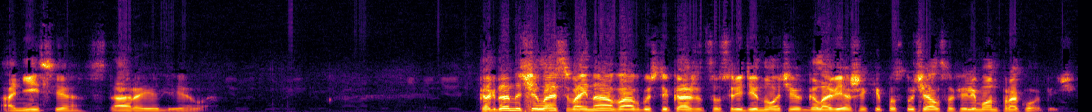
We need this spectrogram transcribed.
Анисия — старое дело. Когда началась война, в августе, кажется, среди ночи, к головешихе постучался Филимон Прокопич.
